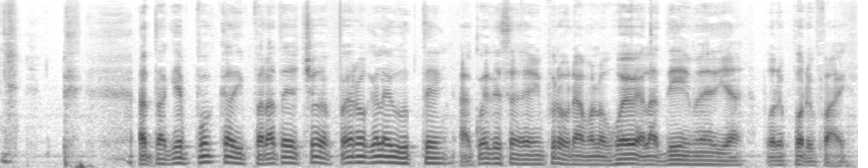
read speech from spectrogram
Hasta aquí el podcast Disparate de Show. Espero que les gusten. Acuérdense de mi programa los jueves a las 10 y media por Spotify.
